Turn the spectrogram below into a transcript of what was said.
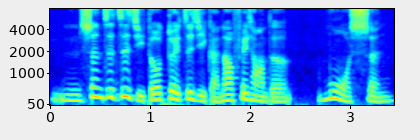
嗯，甚至自己都对自己感到非常的陌生。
